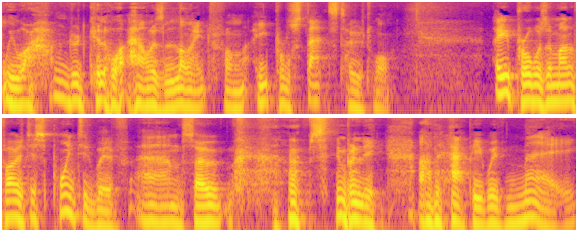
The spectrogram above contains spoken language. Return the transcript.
We were 100 kilowatt hours light from April stats total. April was a month I was disappointed with, um, so I'm similarly unhappy with May.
